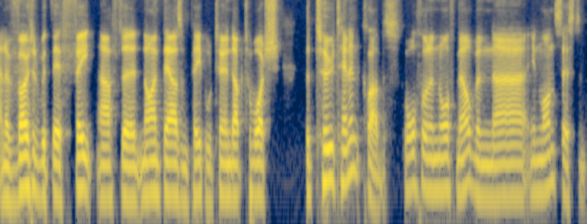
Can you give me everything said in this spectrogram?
and have voted with their feet after nine thousand people turned up to watch the two tenant clubs, Hawthorn and North Melbourne, uh, in Launceston.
